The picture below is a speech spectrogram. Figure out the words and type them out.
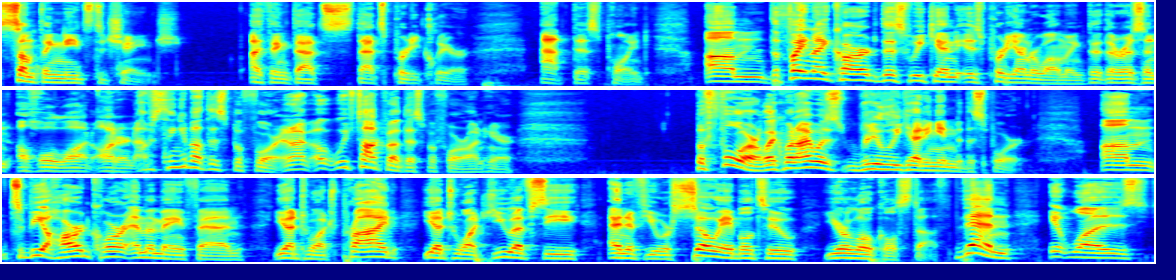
something needs to change. I think that's that's pretty clear at this point. Um, the fight night card this weekend is pretty underwhelming. That there isn't a whole lot on it. I was thinking about this before, and I've, we've talked about this before on here. Before, like when I was really getting into the sport, um, to be a hardcore MMA fan, you had to watch Pride, you had to watch UFC, and if you were so able to, your local stuff. Then it was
